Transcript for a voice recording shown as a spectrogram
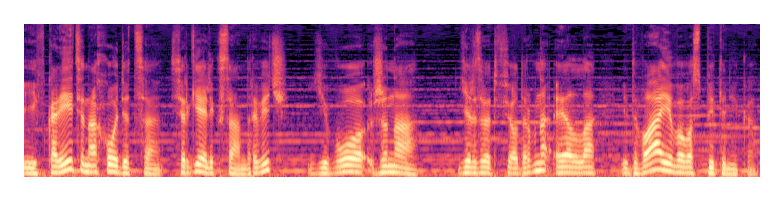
И в карете находится Сергей Александрович, его жена Елизавета Федоровна, Элла и два его воспитанника,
